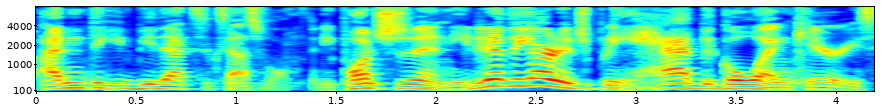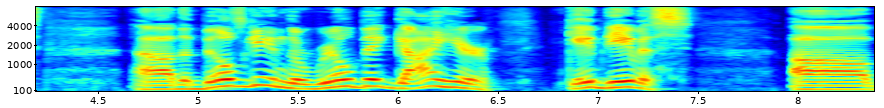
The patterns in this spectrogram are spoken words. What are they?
I didn't think he'd be that successful. And he punched it in. He didn't have the yardage, but he had the goal line carries. Uh, the Bills game, the real big guy here, Gabe Davis. Uh,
